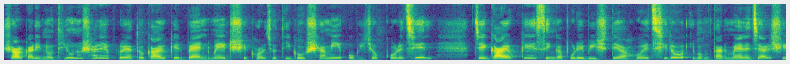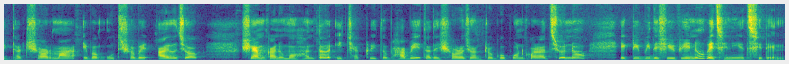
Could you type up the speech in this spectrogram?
সরকারি নথি অনুসারে প্রয়াত গায়কের ব্যান্ডমেট শেখরজ্যোতি গোস্বামী অভিযোগ করেছেন যে গায়ককে সিঙ্গাপুরে বিষ দেওয়া হয়েছিল এবং তার ম্যানেজার সিদ্ধার্থ শর্মা এবং উৎসবের আয়োজক শ্যামকানু মহন্ত ইচ্ছাকৃতভাবে তাদের ষড়যন্ত্র গোপন করার জন্য একটি বিদেশি ভেন্যু বেছে নিয়েছিলেন।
